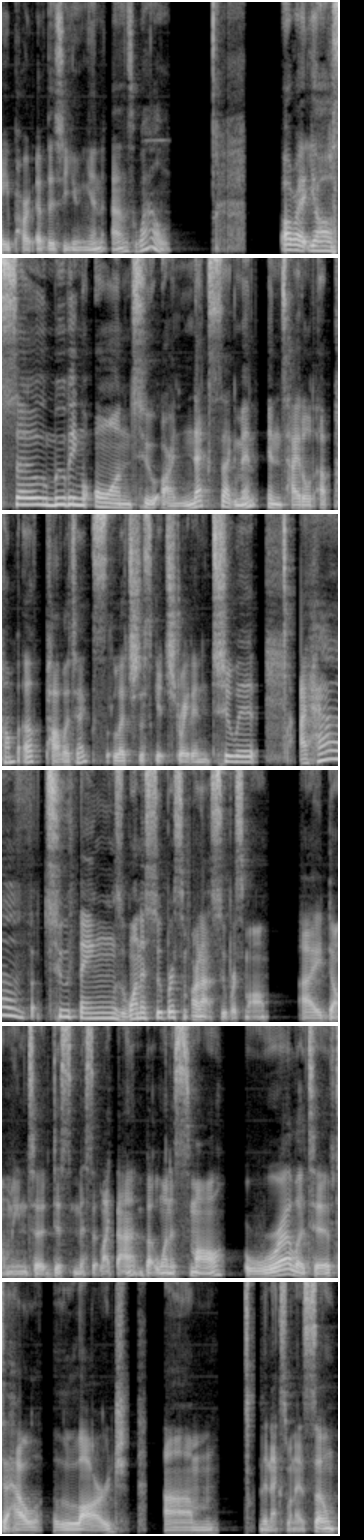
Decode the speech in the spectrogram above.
a part of this union as well. All right, y'all. So, moving on to our next segment entitled A Pump of Politics. Let's just get straight into it. I have two things. One is super, or not super small. I don't mean to dismiss it like that, but one is small relative to how large um, the next one is. So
